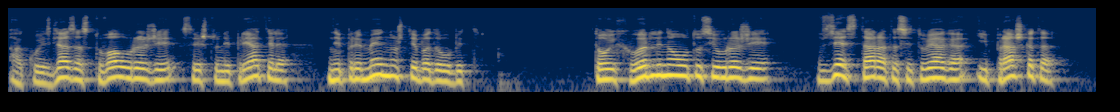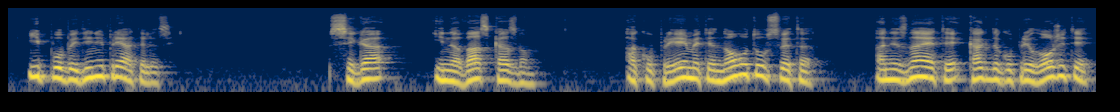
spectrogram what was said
Ако изляза с това оръжие срещу неприятеля, непременно ще бъда убит. Той хвърли новото си оръжие, взе старата си тояга и прашката и победи неприятеля си. Сега и на вас казвам, ако приемете новото в света, а не знаете как да го приложите,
